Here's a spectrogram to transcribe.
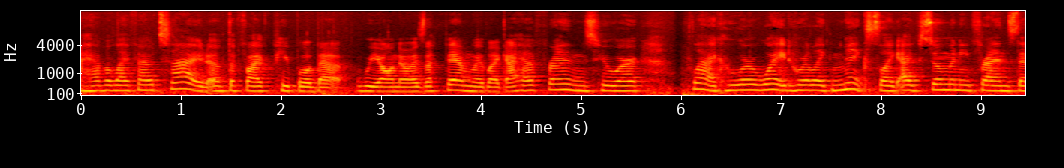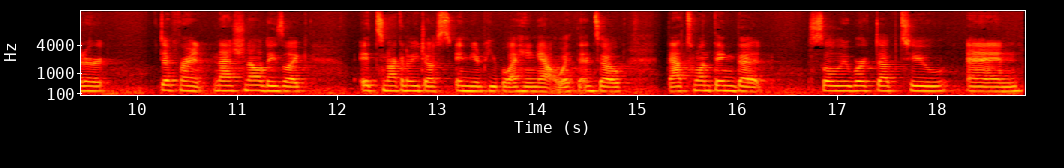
I have a life outside of the five people that we all know as a family. Like I have friends who are black, who are white, who are like mixed. Like I have so many friends that are different nationalities. Like it's not going to be just Indian people I hang out with. And so that's one thing that slowly worked up to. And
